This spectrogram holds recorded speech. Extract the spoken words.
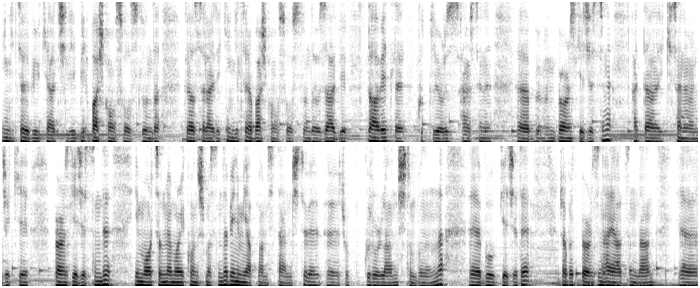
İngiltere Büyükelçiliği Başkonsolosluğunda Galatasaray'daki İngiltere Başkonsolosluğunda özel bir davetle kutluyoruz her sene e, Burns gecesini. Hatta iki sene önceki Burns gecesinde Immortal Memory konuşmasında benim yapmam istenmişti ve e, çok gururlanmıştım bununla. E, bu gecede Robert Burns'ın hayatından, e,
